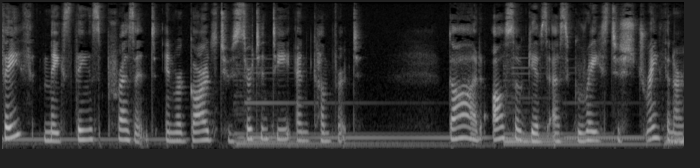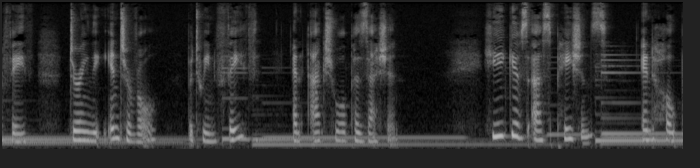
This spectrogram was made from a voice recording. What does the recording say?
Faith makes things present in regards to certainty and comfort. God also gives us grace to strengthen our faith during the interval between faith and actual possession. He gives us patience and hope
